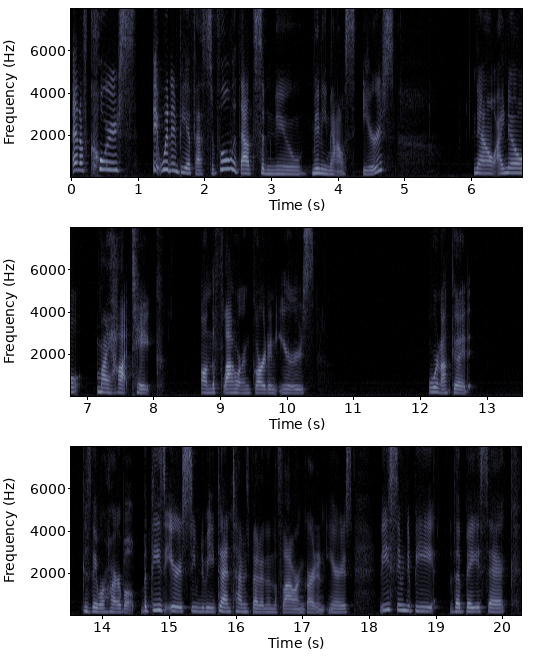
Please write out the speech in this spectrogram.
And of course, it wouldn't be a festival without some new Minnie Mouse ears. Now, I know my hot take on the flower and garden ears were not good because they were horrible, but these ears seem to be 10 times better than the flower and garden ears. These seem to be the basic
